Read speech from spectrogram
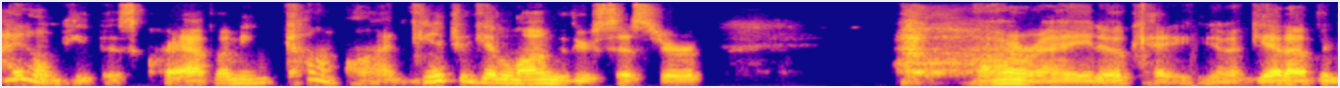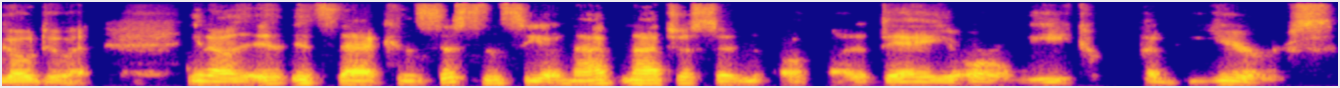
I don't need this crap. I mean, come on. Can't you get along with your sister? all right okay you know get up and go do it you know it, it's that consistency not not just in a day or a week but years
